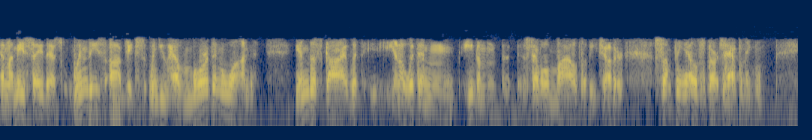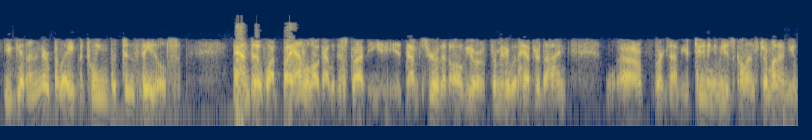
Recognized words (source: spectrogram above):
And let me say this: when these objects, when you have more than one, in the sky with you know within even several miles of each other, something else starts happening. You get an interplay between the two fields. And uh, what by analog I would describe, I'm sure that all of you are familiar with heterodyne. Uh, for example, you're tuning a musical instrument and you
